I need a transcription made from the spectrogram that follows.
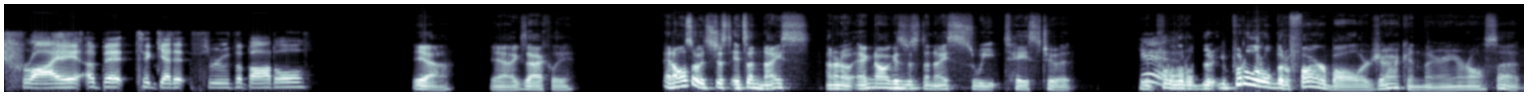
try a bit to get it through the bottle. Yeah, yeah, exactly. And also, it's just it's a nice. I don't know. Eggnog is just a nice sweet taste to it. You put a little bit. You put a little bit of Fireball or Jack in there, and you're all set.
